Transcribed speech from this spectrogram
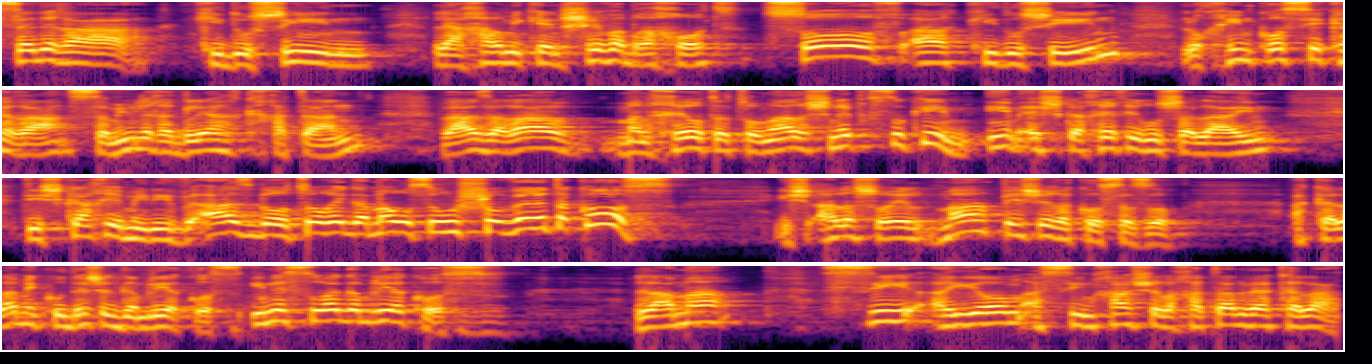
סדר הקידושין, לאחר מכן שבע ברכות, סוף הקידושין, לוקחים כוס יקרה, שמים לרגלי החתן, ואז הרב מנחה אותו, תאמר שני פסוקים, אם אשכחך ירושלים, תשכח ימיני, ואז באותו רגע מה הוא עושה? הוא שובר את הכוס. ישאל השואל, מה פשר הכוס הזו? הכלה מקודשת גם בלי הכוס, היא נשואה גם בלי הכוס. למה? שיא היום השמחה של החתן והכלה.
